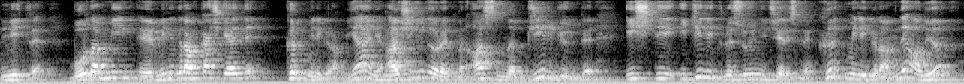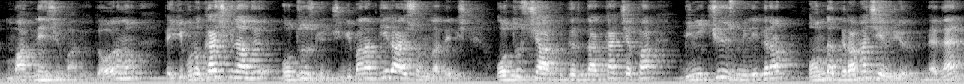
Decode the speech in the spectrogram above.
litre. Burada mil, e, miligram kaç geldi? 40 miligram. Yani Ayşegül öğretmen aslında bir günde içtiği 2 litre suyun içerisinde 40 miligram ne alıyor? Magnezyum alıyor. Doğru mu? Peki bunu kaç gün alıyor? 30 gün. Çünkü bana bir ay sonunda demiş. 30 çarpı 40'tan kaç yapar? 1200 miligram. Onu da grama çeviriyorum. Neden?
